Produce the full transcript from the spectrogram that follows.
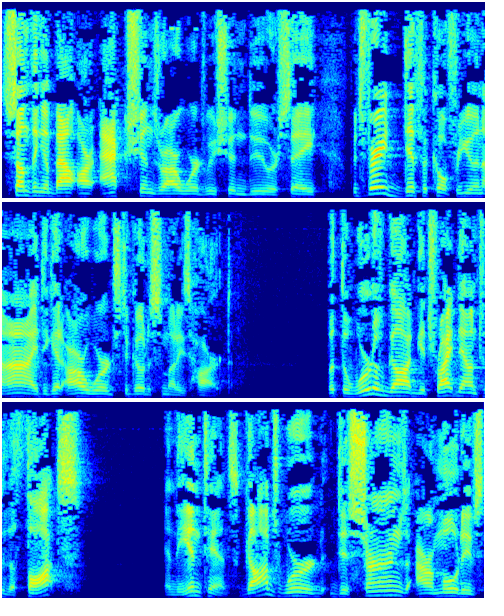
something about our actions or our words we shouldn't do or say. It's very difficult for you and I to get our words to go to somebody's heart. But the Word of God gets right down to the thoughts and the intents. God's Word discerns our motives.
